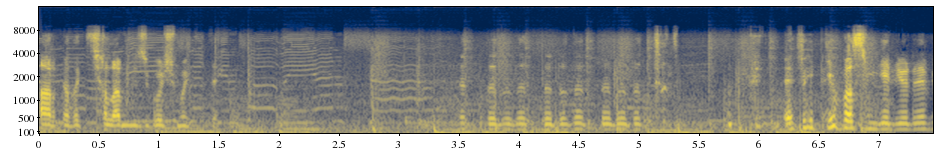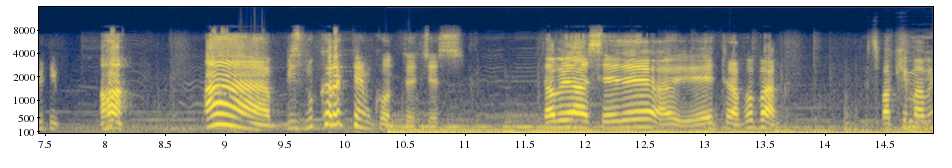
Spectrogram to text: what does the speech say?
Arkadaki çalan müzik hoşuma gitti. Efekt yapasım geliyor ne bileyim. Aha. Ha, biz bu karakteri mi kontrol edeceğiz? WAS'de etrafa bak. Bakayım abi.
